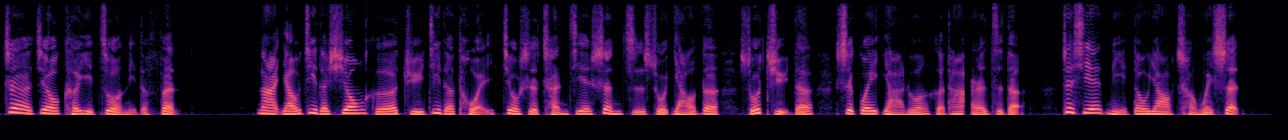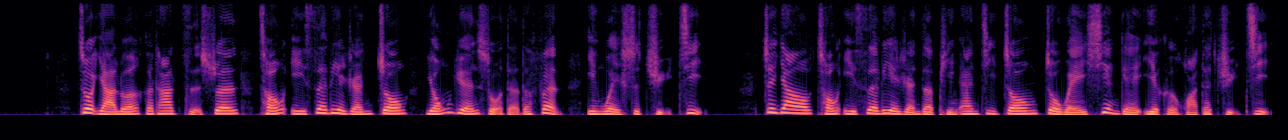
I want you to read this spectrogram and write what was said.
这就可以做你的份。那摇祭的胸和举祭的腿，就是承接圣旨所摇的、所举的，是归亚伦和他儿子的。这些你都要成为圣，做亚伦和他子孙从以色列人中永远所得的份，因为是举祭。这要从以色列人的平安祭中作为献给耶和华的举祭。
